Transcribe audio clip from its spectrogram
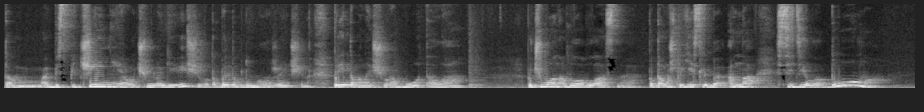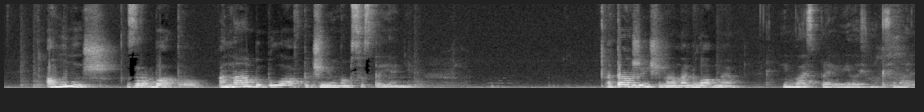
там, обеспечение, очень многие вещи, вот об этом думала женщина. При этом она еще работала. Почему она была властная? Потому что если бы она сидела дома, а муж зарабатывал, она бы была в подчиненном состоянии. А так женщина, она главная. И власть проявилась максимально.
